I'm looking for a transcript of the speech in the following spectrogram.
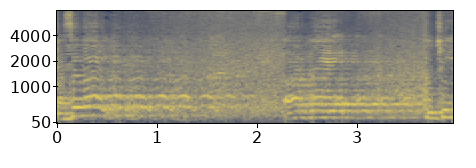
बसेवाई और मैं कुछ ही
